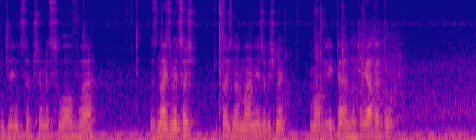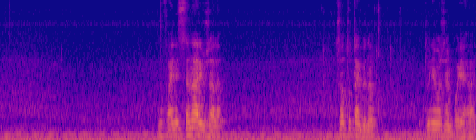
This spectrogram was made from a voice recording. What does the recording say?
Dzielnice przemysłowe. Znajdźmy coś, coś normalnie, żebyśmy mogli ten, no to jadę tu. No fajny scenariusz, ale co tutaj by nam... Tu nie możemy pojechać.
